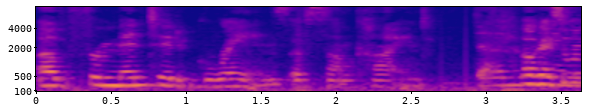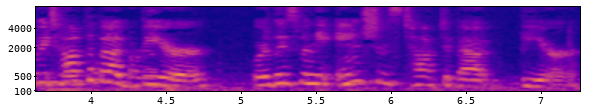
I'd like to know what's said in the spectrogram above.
of fermented grains of some kind. Okay, so when we talk about beer, or at least when the ancients talked about beer,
